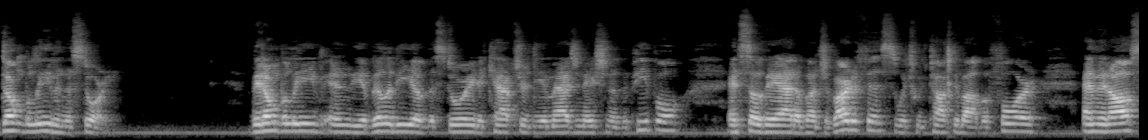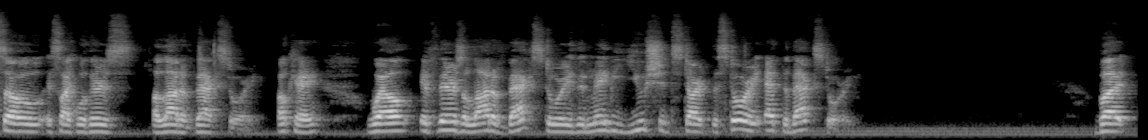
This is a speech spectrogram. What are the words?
don't believe in the story. They don't believe in the ability of the story to capture the imagination of the people. And so they add a bunch of artifice, which we've talked about before. And then also, it's like, well, there's a lot of backstory. Okay, well, if there's a lot of backstory, then maybe you should start the story at the backstory. But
